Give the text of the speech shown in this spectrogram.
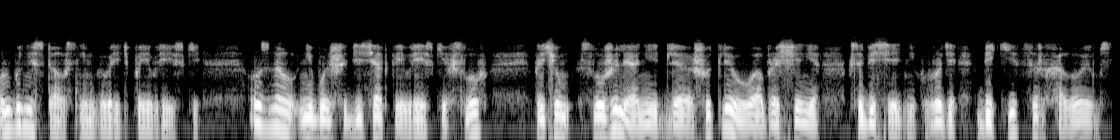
он бы не стал с ним говорить по-еврейски. Он знал не больше десятка еврейских слов, причем служили они для шутливого обращения к собеседнику, вроде «бекицер», «халоемс».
